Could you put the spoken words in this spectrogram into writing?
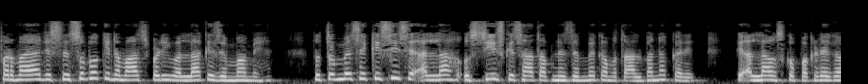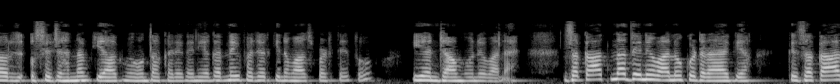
فرمایا، جس نے صبح کی نماز پڑھی، وہ اللہ کے ذمہ میں ہے۔ تو تم میں سے کسی سے اللہ اس چیز کے ساتھ اپنے ذمے کا مطالبہ نہ کرے کہ اللہ اس کو پکڑے گا اور اسے جہنم کی آگ میں اوندا کرے گا۔ نہیں اگر نہیں فجر کی نماز پڑھتے تو یہ انجام ہونے والا ہے۔ زکوٰۃ نہ دینے والوں کو ڈرایا گیا کہ زکوٰۃ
